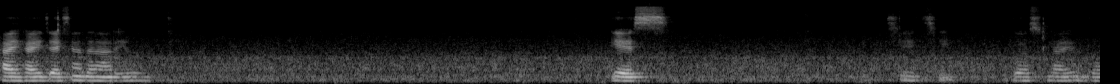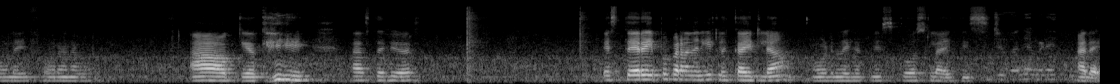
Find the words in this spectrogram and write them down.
ഹായ് ഹായ് എന്താണ് അറിയൂ? യെസ് ചേച്ചി goes live go live for an hour ആ okay okay as the viewer എസ്തേറെ ഇപ്പോൾ പറഞ്ഞത് എനിക്ക് ക്ലിക്ക് ആയിട്ടില്ല. Ordinary happiness goes like this അതെ.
